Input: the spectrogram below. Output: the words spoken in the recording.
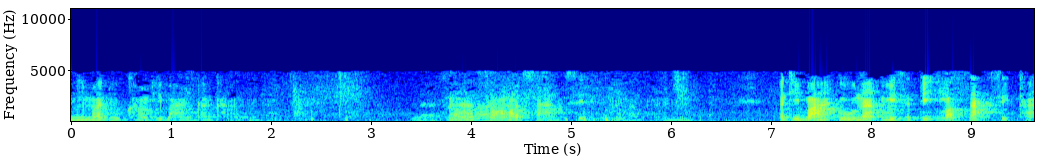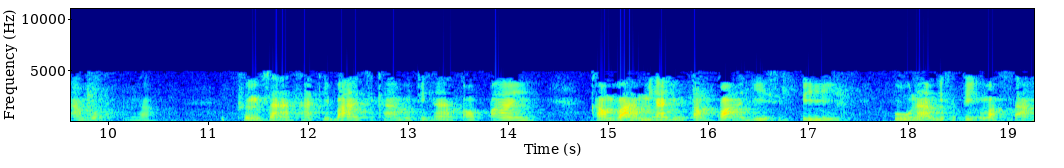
ทีนี้มาดูคำที่บายการขังนะครับ หน้าสองร้อยสามสิบนะครับอธิบายอูณวิสติวัสสสิกขาบทนะครับเพึงทราบอธิบายสิกขาบทที่ห้าต่อไปคำว่ามีอายุต่ำกว่ายี่สิบปีอูณวิสติวัสสัง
